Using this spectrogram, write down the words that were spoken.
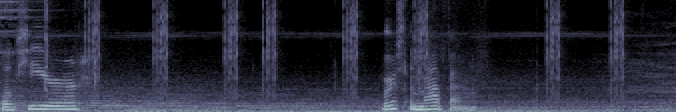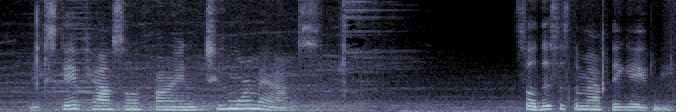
So here... Where's the map at? Escape castle, find two more maps. So this is the map they gave me.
